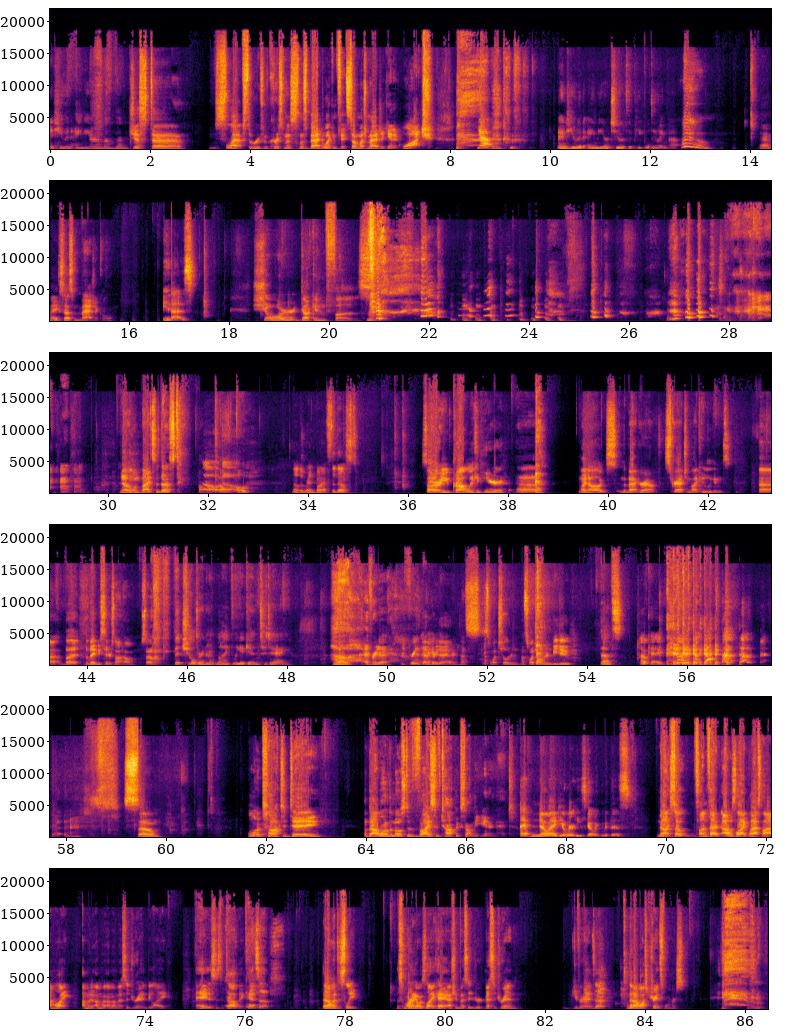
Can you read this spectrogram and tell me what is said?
And Hugh and Amy are among them. Just uh, slaps the roof of Christmas. This bad boy can fit so much magic in it. Watch. Yeah. and you and Amy are two of the people doing that. Woo! That makes us magical. It does. Sure, duck and fuzz. Another one bites the dust. Oh, no! Another one bites the dust. Sorry, you probably can hear uh, my dogs in the background scratching like hooligans. Uh, but the babysitter's not home, so The children are lively again today. every day, Every day. every day. That's, that's what children. That's what children be do. That's okay. so, I want to talk today about one of the most divisive topics on the internet. I have no idea where he's going with this. No, so fun fact. I was like last night. I'm like, I'm gonna, I'm gonna, message Rin and be like, "Hey, this is the topic. Heads up." Then I went to sleep. This morning I was like, "Hey, I should message message Rin, give her a heads up." And then I watched Transformers,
